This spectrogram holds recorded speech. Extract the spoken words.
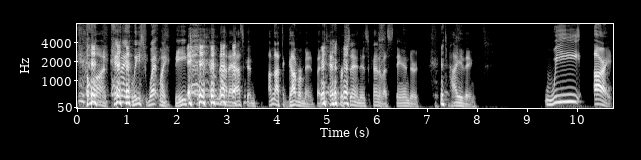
Come on, can I at least wet my beak? Like, I'm not asking I'm not the government, but 10% is kind of a standard tithing. We, all right.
